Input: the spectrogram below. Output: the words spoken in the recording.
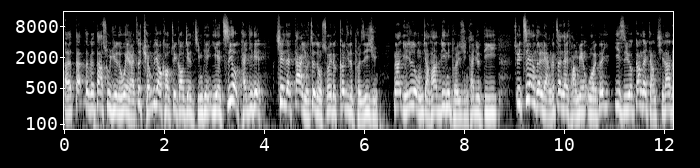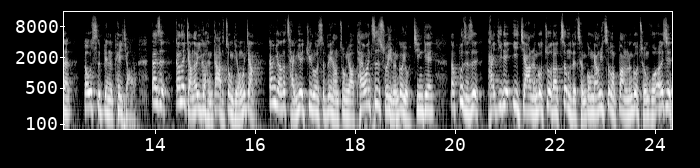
呃大这个大数据的未来，这全部要靠最高阶的晶片，也只有台积电。现在大有这种所谓的科技的 position，那也就是我们讲它 leading position，它就第一。所以这样的两个站在旁边，我的意思就是刚才讲其他的都是变成配角了。但是刚才讲到一个很大的重点，我们讲刚讲的产业聚落是非常重要。台湾之所以能够有今天，那不只是台积电一家能够做到这么的成功，良率这么棒，能够存活，而且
